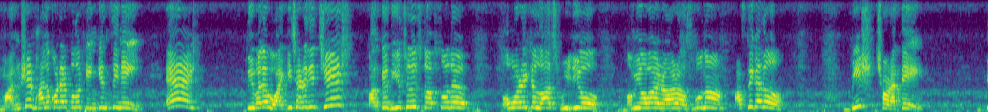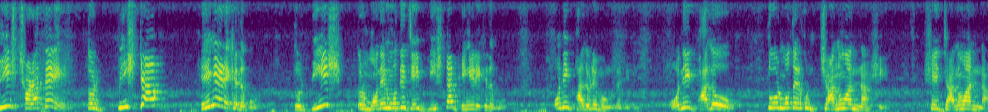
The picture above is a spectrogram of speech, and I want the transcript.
মানুষের ভালো করার কোনো টেন্ডেন্সি নেই। এই, তুই বলে ওয়াইটি ছেড়ে দিচ্ছিস? কালকে দিয়েছিলিস তারপরে আমার এটা লাস্ট ভিডিও আমি আবার আর আসব না। আসলি কেন? বিষ ছড়াতে বিষ ছড়াতে তোর বিষটা ভেঙে রেখে দেবো। তোর বিষ, তোর মনের মধ্যে যেই বিষটা ভেঙে রেখে দেবো। অনেক ভালো রে মঙ্গলা দেবী অনেক ভালো। তোর মতো এরকম জানোয়ার না সে সে জানোয়ার না।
